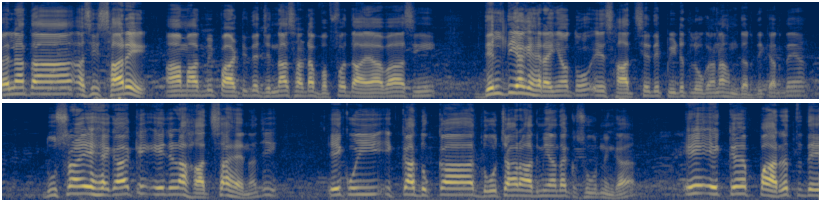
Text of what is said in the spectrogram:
ਪਹਿਲਾਂ ਤਾਂ ਅਸੀਂ ਸਾਰੇ ਆਮ ਆਦਮੀ ਪਾਰਟੀ ਦੇ ਜਿੰਨਾ ਸਾਡਾ ਵਫਦ ਆਇਆ ਵਾ ਅਸੀਂ ਦਿਲ ਦੀਆਂ ਗਹਿਰਾਈਆਂ ਤੋਂ ਇਸ ਹਾਦਸੇ ਦੇ ਪੀੜਤ ਲੋਕਾਂ ਨਾਲ ਹਮਦਰਦੀ ਕਰਦੇ ਹਾਂ। ਦੂਸਰਾ ਇਹ ਹੈਗਾ ਕਿ ਇਹ ਜਿਹੜਾ ਹਾਦਸਾ ਹੈ ਨਾ ਜੀ ਇਹ ਕੋਈ ਇੱਕਾ ਦੁੱਕਾ ਦੋ ਚਾਰ ਆਦਮੀਆਂ ਦਾ ਕਸੂਰ ਨਹੀਂਗਾ ਇਹ ਇੱਕ ਭਾਰਤ ਦੇ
